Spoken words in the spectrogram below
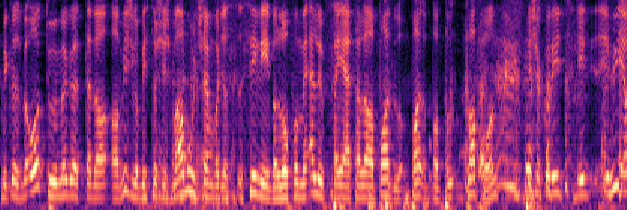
miközben ott ül mögötted a, a vizsgabiztos, és már amúgy sem vagy a szívébe lopva, mert előbb fejelte le a, padlo, pa, a pl- plafon, és akkor így, így hülye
